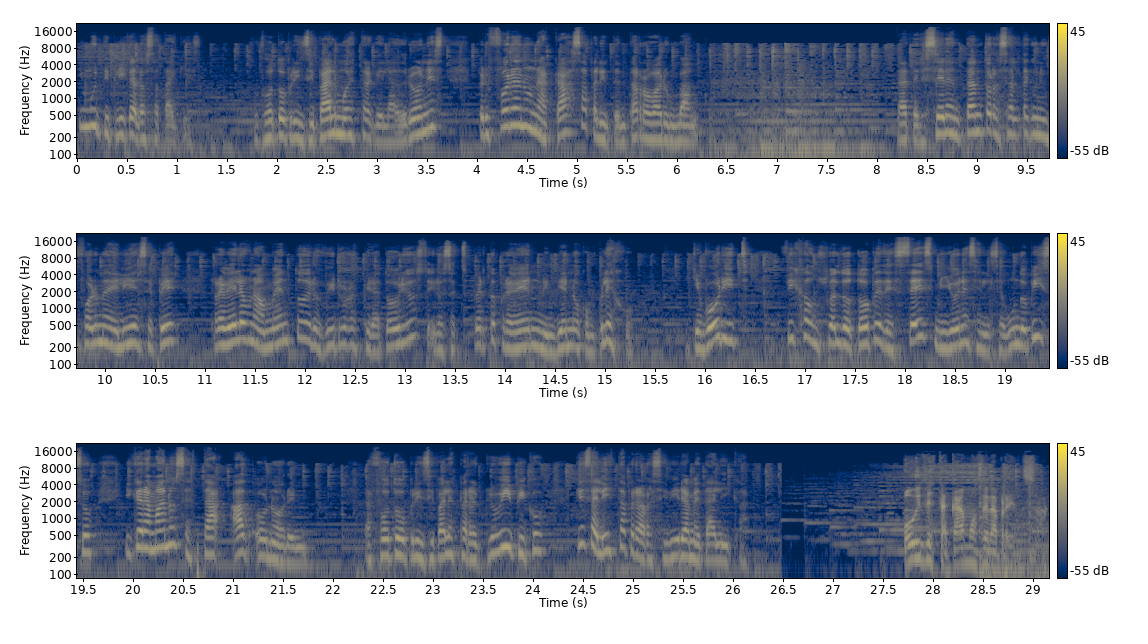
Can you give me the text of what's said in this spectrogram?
y multiplica los ataques. Su foto principal muestra que ladrones perforan una casa para intentar robar un banco. La tercera, en tanto, resalta que un informe del ISP revela un aumento de los virus respiratorios y los expertos prevén un invierno complejo, y que Boric fija un sueldo tope de 6 millones en el segundo piso y Caramanos está ad honorem. La foto principal es para el club hípico, que se alista para recibir a Metallica. Hoy destacamos de la prensa.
